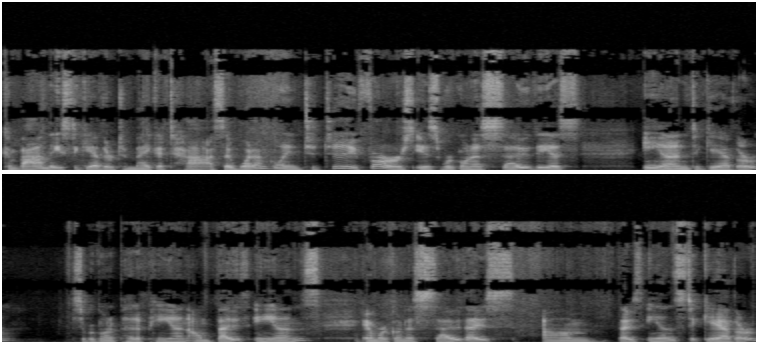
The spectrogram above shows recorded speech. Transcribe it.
combine these together to make a tie. So what I'm going to do first is we're going to sew this in together. So we're going to put a pin on both ends, and we're going to sew those um, those ends together.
